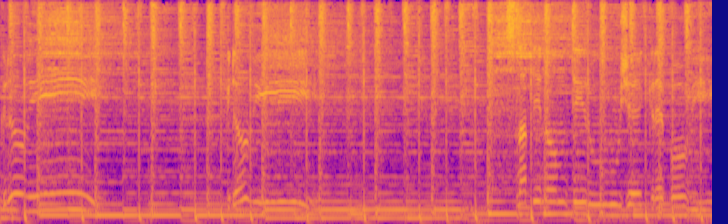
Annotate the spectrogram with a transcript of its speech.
kdo ví, kdo ví. Snad jenom ty růže krepový.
